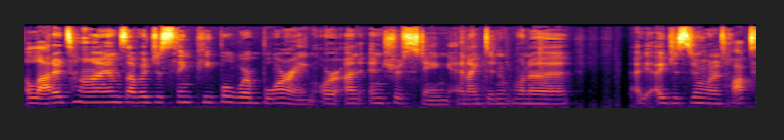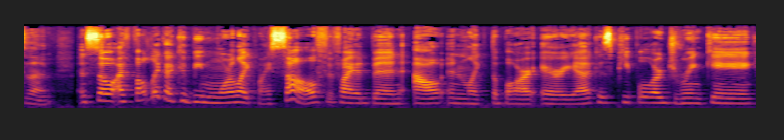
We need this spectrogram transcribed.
a lot of times I would just think people were boring or uninteresting and I didn't want to I, I just didn't want to talk to them. And so I felt like I could be more like myself if I had been out in like the bar area because people are drinking,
